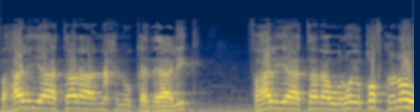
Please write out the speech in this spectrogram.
Fahal yaa taraa naxnu kadalik? Fahal yaa taraa warhoy qofkanow?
